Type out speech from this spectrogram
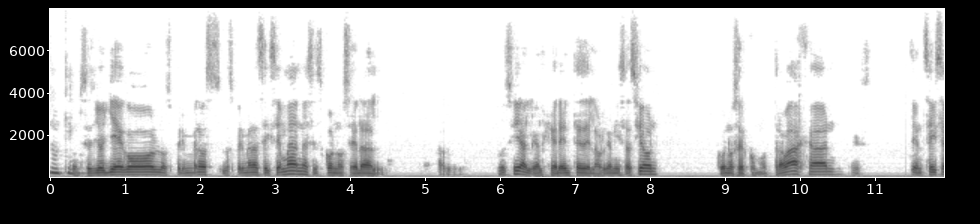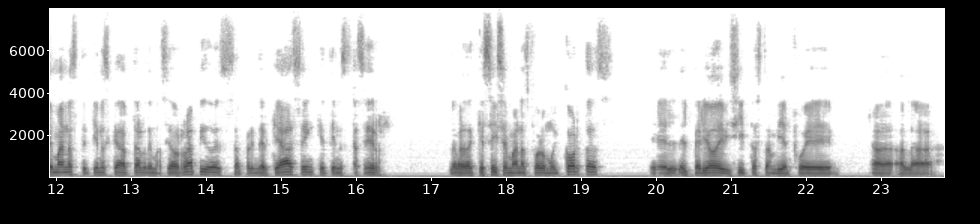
Entonces yo llego los primeros, las primeras seis semanas es conocer al, pues sí, al, gerente de la organización, conocer cómo trabajan. en seis semanas te tienes que adaptar demasiado rápido, es aprender qué hacen, qué tienes que hacer. La verdad que seis semanas fueron muy cortas. El, periodo de visitas también fue a, la,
